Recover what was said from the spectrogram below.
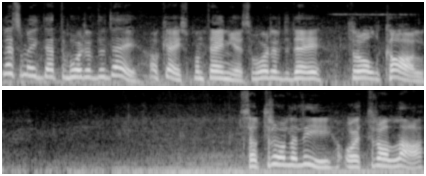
let's make that the word of the day. Okay, spontaneous, word of the day, Trollkarl. So Trolleli or Trolla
